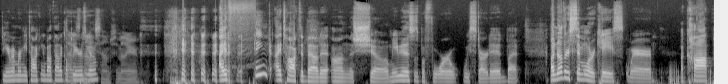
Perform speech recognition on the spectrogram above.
Do you remember me talking about that a couple That years ago? Sound familiar? I think I talked about it on the show. Maybe this was before we started, but another similar case where a cop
